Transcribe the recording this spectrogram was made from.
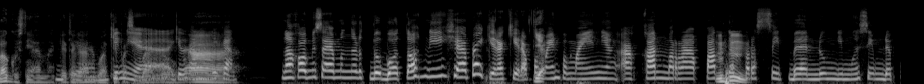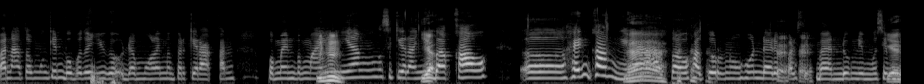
bagus nih anak gitu Oke, kan buat mungkin ya Bandung. kita Nah, nantikan. Nah, kalau misalnya menurut Bobotoh nih, siapa ya kira-kira Ya. pemain-pemain yang akan merapat ke Mhm. Persib Bandung di musim depan atau mungkin Bobotoh juga udah mulai memperkirakan pemain-pemain Mhm. yang sekiranya Ya. bakal eh, hengkang ya Nah. atau hatur nuhun dari Persib Bandung di musim Yes.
